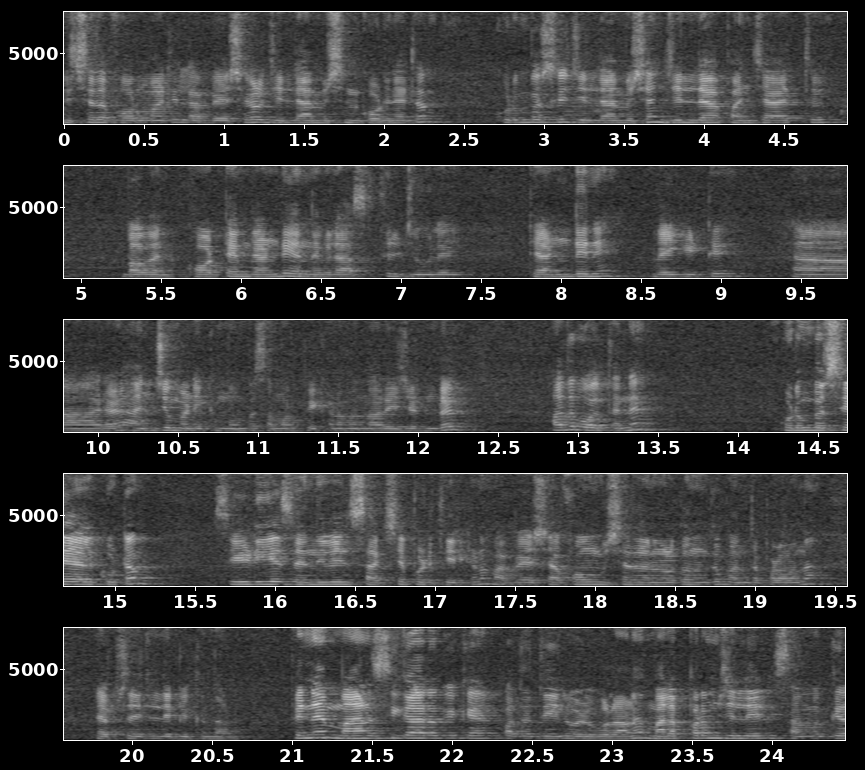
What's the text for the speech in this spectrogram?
നിശ്ചിത ഫോർമാറ്റിൽ അപേക്ഷകൾ ജില്ലാ മിഷൻ കോർഡിനേറ്റർ കുടുംബശ്രീ ജില്ലാ മിഷൻ ജില്ലാ പഞ്ചായത്ത് ഭവൻ കോട്ടയം രണ്ട് എന്ന വിലാസത്തിൽ ജൂലൈ രണ്ടിന് വൈകിട്ട് അഞ്ച് മണിക്ക് മുമ്പ് സമർപ്പിക്കണമെന്ന് അറിയിച്ചിട്ടുണ്ട്. അതുപോലെ തന്നെ കുടുംബശ്രീ അയൽക്കൂട്ടം സി ഡി എസ് എന്നിവയിൽ സാക്ഷ്യപ്പെടുത്തിയിരിക്കണം. അപേക്ഷാ ഫോം വിശദങ്ങൾക്ക് നിങ്ങൾക്ക് ബന്ധപ്പെടാവുന്ന വെബ്സൈറ്റിൽ ലഭിക്കുന്നതാണ്. പിന്നെ മാനസികാരോഗ്യ പദ്ധതിയിൽ ഒഴിവുകളാണ്. മലപ്പുറം ജില്ലയിൽ സമഗ്ര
